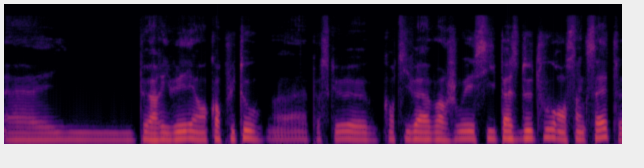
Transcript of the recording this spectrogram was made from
euh, il peut arriver encore plus tôt. parce que quand il va avoir joué, s'il passe deux tours en 5-7,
